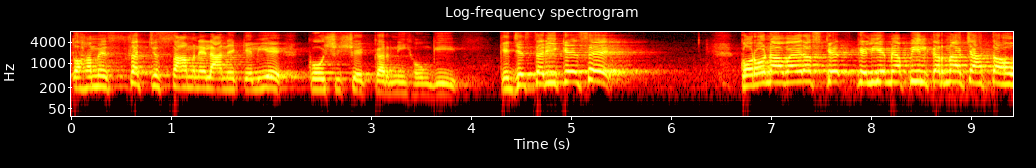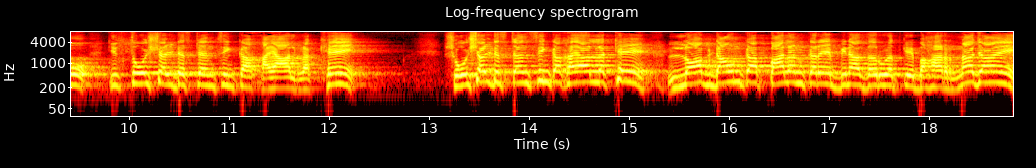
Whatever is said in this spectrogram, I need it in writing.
तो हमें सच सामने लाने के लिए कोशिशें करनी होंगी। कि जिस तरीके से कोरोना वायरस के, के लिए मैं अपील करना चाहता हूँ कि सोशल डिस्टेंसिंग का ख्याल रखें। सोशल डिस्टेंसिंग का ख्याल रखें लॉकडाउन का पालन करें बिना ज़रूरत के बाहर ना जाएँ।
